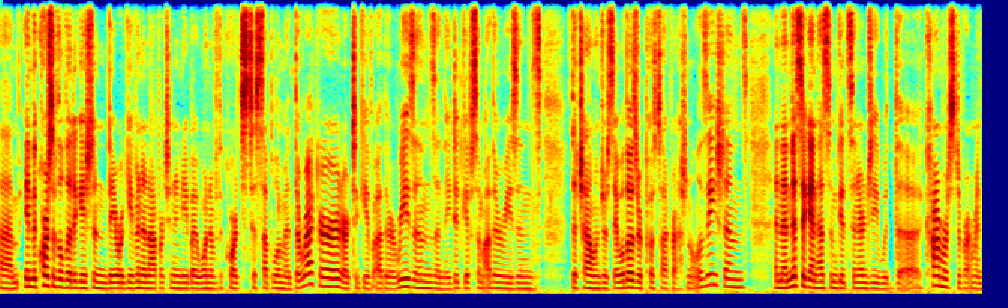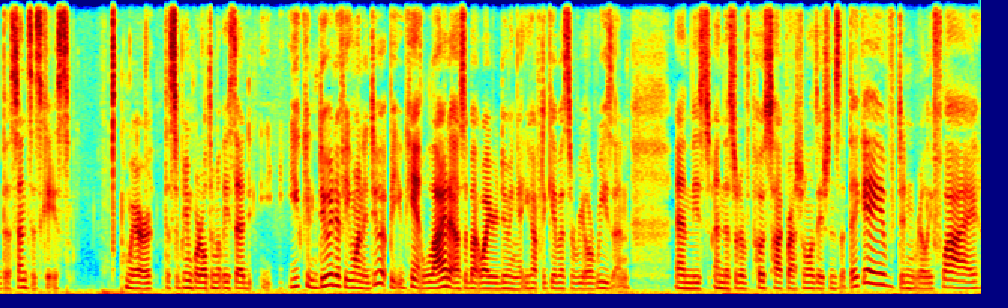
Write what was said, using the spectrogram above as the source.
Um, in the course of the litigation, they were given an opportunity by one of the courts to supplement the record or to give other reasons, and they did give some other reasons. The challengers say, well, those are post hoc rationalizations. And then this again has some good synergy with the Commerce Department, the census case where the Supreme Court ultimately said, you can do it if you want to do it, but you can't lie to us about why you're doing it. You have to give us a real reason. And these and the sort of post hoc rationalizations that they gave didn't really fly.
